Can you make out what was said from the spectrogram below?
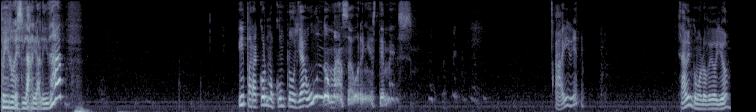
Pero es la realidad. Y para colmo cumplo ya uno más ahora en este mes. Ahí viene. ¿Saben cómo lo veo yo?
